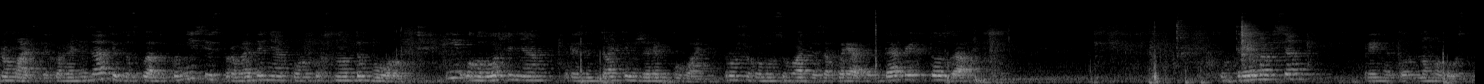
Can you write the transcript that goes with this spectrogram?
громадських організацій до складу комісії з проведення конкурсного добору і оголошення результатів жеребкування. Прошу голосувати за порядок денний. Хто за? Утримався? Прийнято одноголосно.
